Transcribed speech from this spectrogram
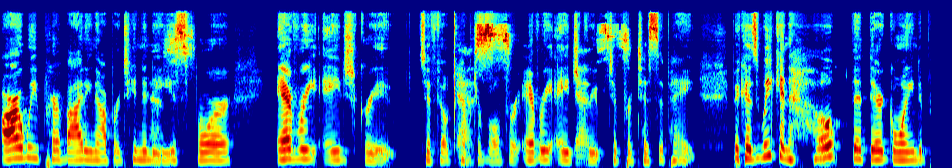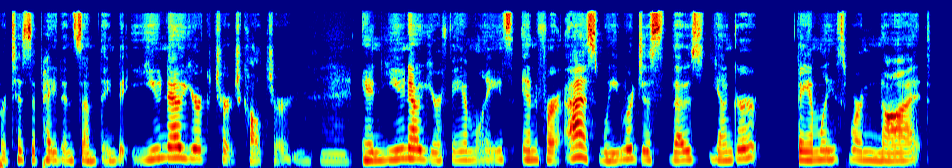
are we providing opportunities Yes. for every age group to feel comfortable Yes. for every age group to participate because we can hope that they're going to participate in something but you know your church culture Mhm. and you know your families and for us we were just those younger families were not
